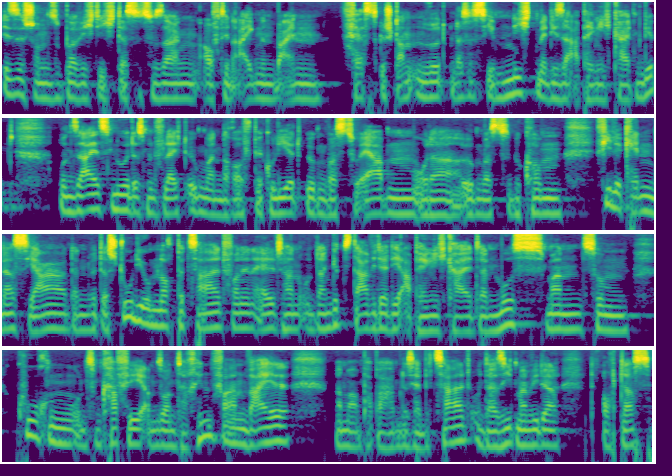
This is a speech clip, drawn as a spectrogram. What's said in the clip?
ist es schon super wichtig, dass sozusagen auf den eigenen Beinen festgestanden wird und dass es eben nicht mehr diese Abhängigkeiten gibt. Und sei es nur, dass man vielleicht irgendwann darauf spekuliert, irgendwas zu erben oder irgendwas zu bekommen. Viele kennen das, ja, dann wird das Studium noch bezahlt von den Eltern und dann gibt es da wieder die Abhängigkeit. Dann muss man zum Kuchen und zum Kaffee am Sonntag hinfahren, weil Mama und Papa haben das ja bezahlt. Und da sieht man wieder, auch das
